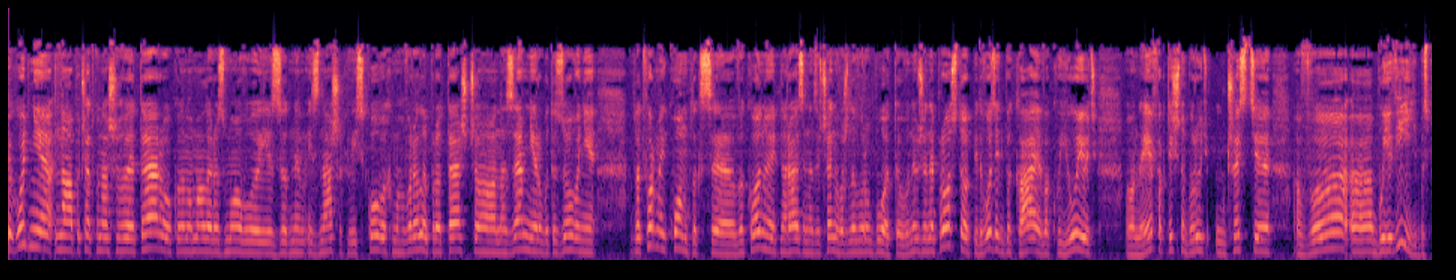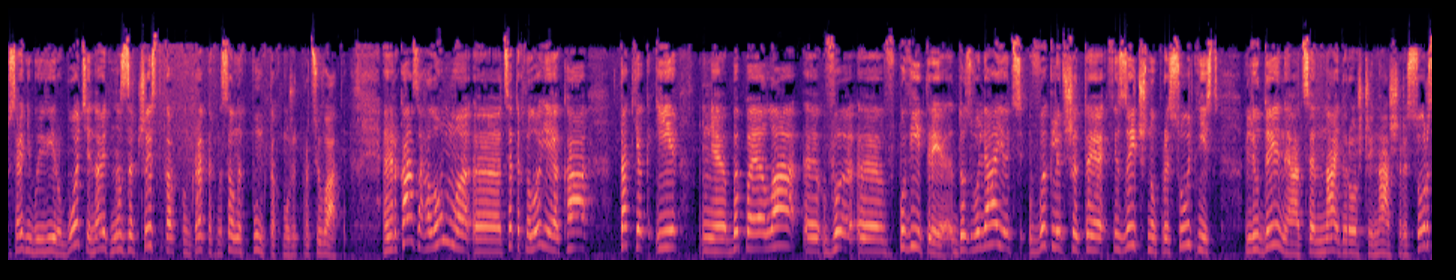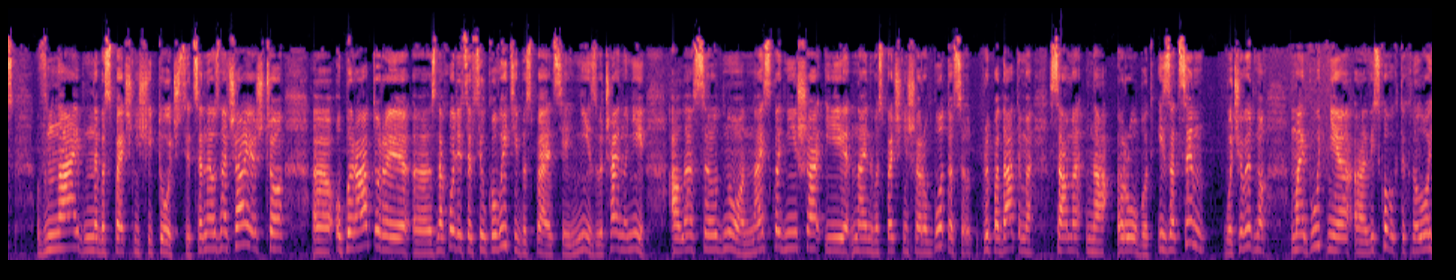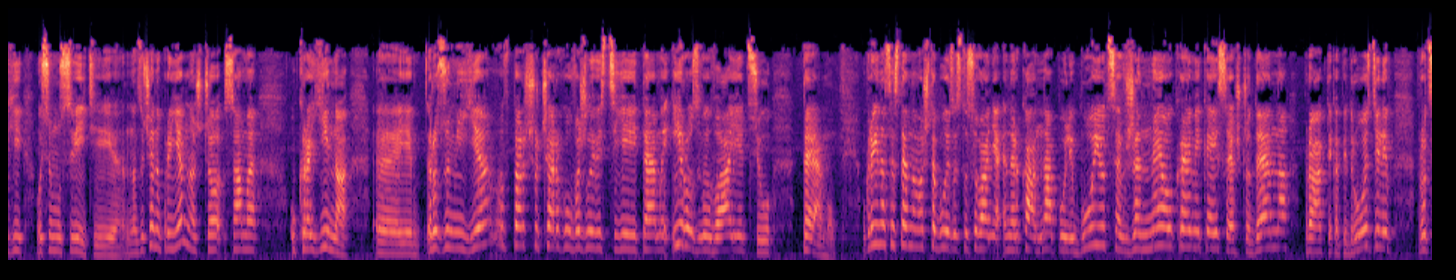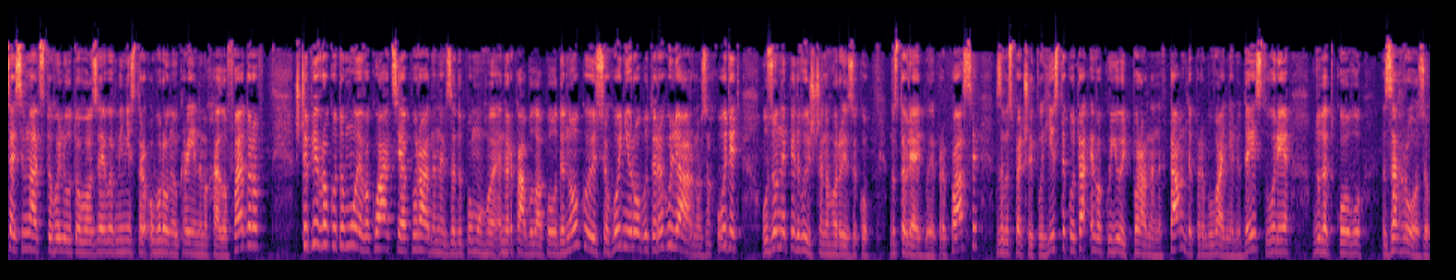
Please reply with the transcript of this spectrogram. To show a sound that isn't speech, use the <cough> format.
Сьогодні на початку нашого етеру, коли ми мали розмову із одним із наших військових, ми говорили про те, що наземні роботизовані платформи і комплекси виконують наразі надзвичайно важливу роботу. Вони вже не просто підвозять БК, евакуюють, вони фактично беруть участь в е, бойовій безпосередній бойовій роботі, навіть на зачистках конкретних населених пунктах можуть працювати. НРК загалом е, це технологія, яка так як і БПЛА е, в, е, в повітрі дозволяють виключити фізичну присутність людини, а це найдорожчий наш ресурс, в найнебезпечнішій точці. Це не означає, що е, оператори е, знаходяться в цілковитій безпеці. Ні, звичайно, ні. Але все одно найскладніша і найнебезпечніша робота це припадатиме саме на робот. І за цим Очевидно, майбутнє е, військових технологій в усьому світі. Надзвичайно приємно, що саме Україна е, розуміє в першу чергу важливість цієї теми і розвиває цю тему. Україна системно масштабує застосування НРК на полі бою. Це вже не окремі кейси, а щоденна практика підрозділів. Про це 17 лютого заявив міністр оборони України Михайло Федоров. Ще півроку тому евакуація поранених за допомогою НРК була поодинокою. Сьогодні роботи регулярно заходять у зони підвищеного ризику, доставляють боєприпаси, забезпечують логістику та евакуюють поранених там, де перебування людей створює додаткову загрозу.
